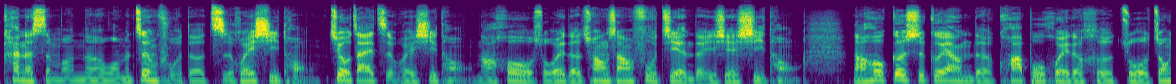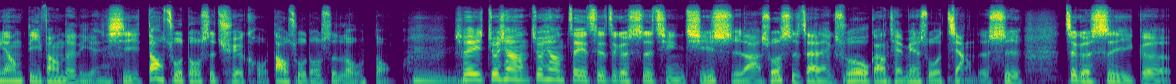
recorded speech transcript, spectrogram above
看了什么呢？我们政府的指挥系统、救灾指挥系统，然后所谓的创伤复健的一些系统。然后各式各样的跨部会的合作，中央地方的联系，到处都是缺口，到处都是漏洞。嗯，所以就像就像这一次这个事情，其实啊，说实在的，除了我刚前面所讲的是，这个是一个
